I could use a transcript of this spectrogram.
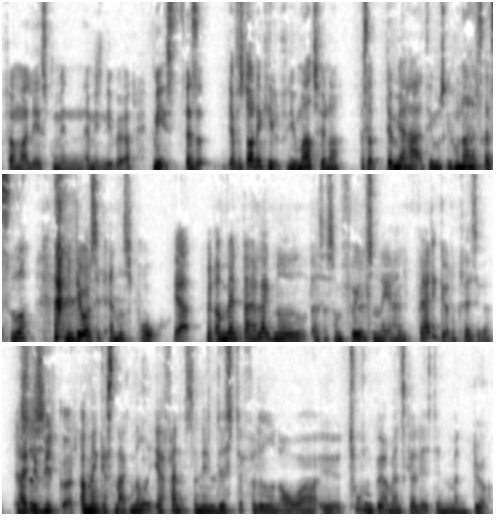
for mig at læse dem end almindelige bøger. Mest, altså, jeg forstår det ikke helt, for de er jo meget tyndere. Altså, dem jeg har, det er måske 150 sider. Men det er jo også et andet sprog. Ja, Men omvendt, der er heller ikke noget, altså som følelsen af at have færdiggjort en klassiker. Jeg Ej, det er vildt godt. Og man kan snakke med. Jeg fandt sådan en liste forleden over øh, 1000 bøger, man skal have læst, inden man dør.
